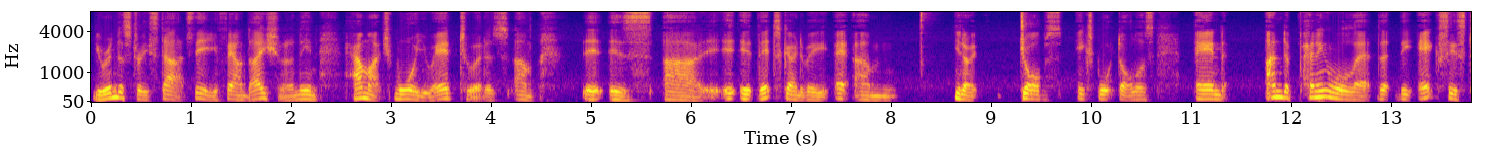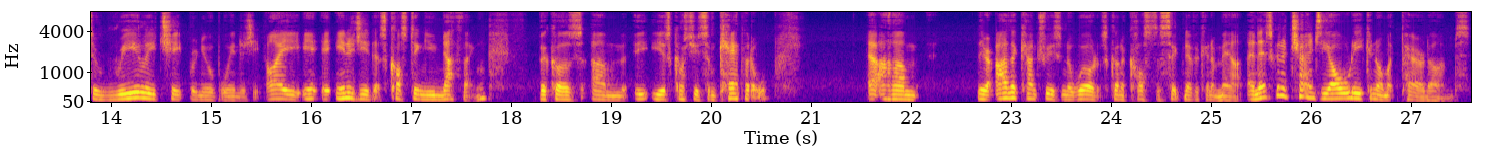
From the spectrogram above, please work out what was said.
your industry starts there, your foundation, and then how much more you add to it is. Um, is uh, that's going to be um, you know jobs, export dollars, and underpinning all that, that the access to really cheap renewable energy, i.e., energy that's costing you nothing because um, it's cost you some capital. Um, there are other countries in the world it's going to cost a significant amount, and that's going to change the old economic paradigms.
